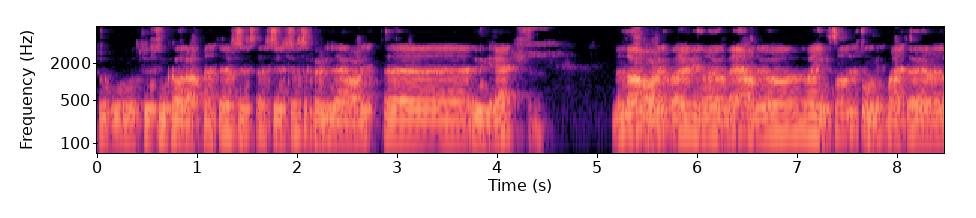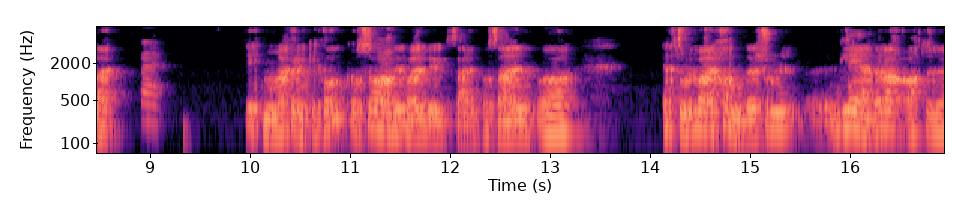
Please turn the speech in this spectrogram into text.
2000 kvadratmeter og syntes, syntes jo selvfølgelig det var litt uh, ugreit. Men da var det jo bare å begynne å jobbe. Jo, det var ingen som hadde tvunget meg til å gjøre det der. Fikk med meg flinke folk, og så har vi bare bygd stein på stein. Og jeg tror det bare handler som leder, da, at du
